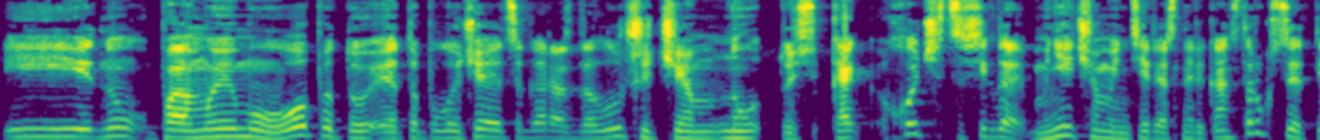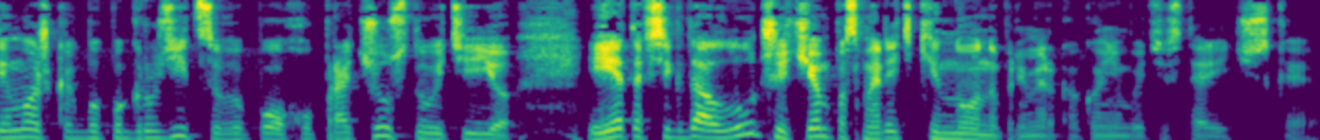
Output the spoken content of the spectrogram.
И, ну, по моему опыту, это получается гораздо лучше, чем, ну, то есть, как хочется всегда, мне чем интересна реконструкция, ты можешь как бы погрузиться в эпоху, прочувствовать ее, и это всегда лучше, чем посмотреть кино, например, какое-нибудь историческое.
